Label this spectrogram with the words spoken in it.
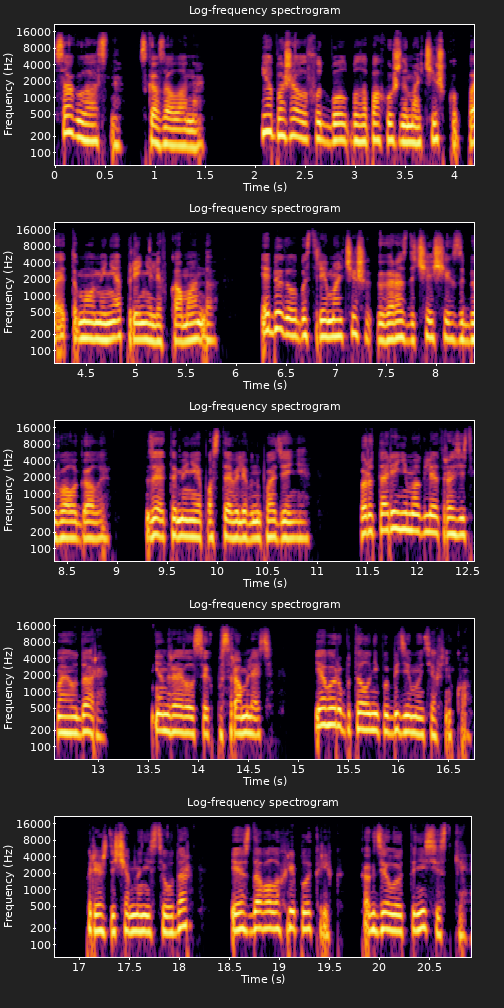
«Согласна», — сказала она. «Я обожала футбол, была похожа на мальчишку, поэтому меня приняли в команду. Я бегала быстрее мальчишек и гораздо чаще их забивала голы. За это меня поставили в нападение. Вратари не могли отразить мои удары. Мне нравилось их посрамлять. Я выработала непобедимую технику. Прежде чем нанести удар, я издавала хриплый крик, как делают теннисистки.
